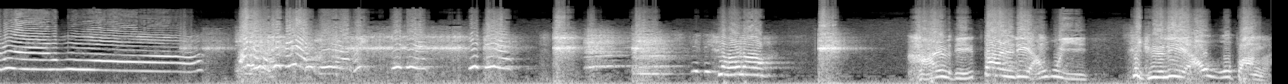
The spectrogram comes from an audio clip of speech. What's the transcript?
儿我。姥姥，的胆量无疑，此举了无妨碍。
